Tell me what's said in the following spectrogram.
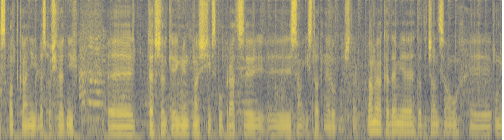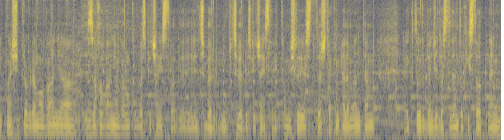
spotkań bezpośrednich. Y, Te wszelkie umiejętności współpracy y, są istotne również. Tak? Mamy akademię dotyczącą y, umiejętności programowania z zachowaniem warunków bezpieczeństwa, y, cyber, cyberbezpieczeństwa i to myślę jest też takim elementem, który będzie dla studentów istotnym,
